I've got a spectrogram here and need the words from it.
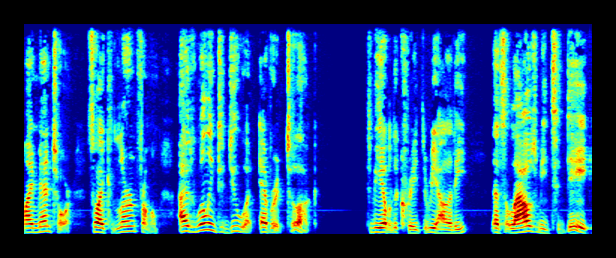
my mentor so I could learn from him. I was willing to do whatever it took to be able to create the reality that allows me today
